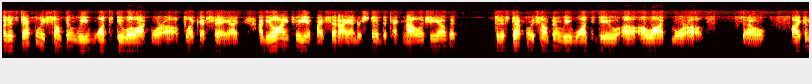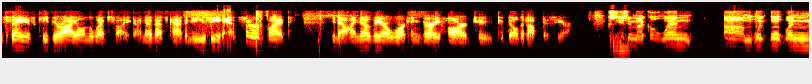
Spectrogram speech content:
But it's definitely something we want to do a lot more of. Like I say, I, I'd be lying to you if I said I understood the technology of it, but it's definitely something we want to do a, a lot more of. So all I can say is keep your eye on the website. I know that's kind of an easy answer, but you know, I know they are working very hard to to build it up this year. Excuse me, Michael. When um, when,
